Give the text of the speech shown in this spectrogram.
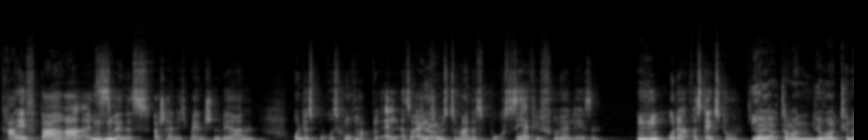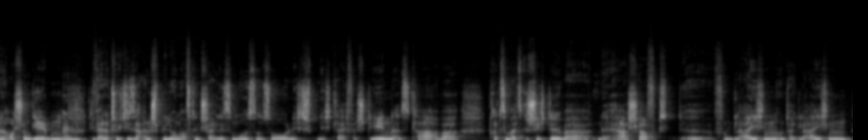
greifbarer, als Mhm. wenn es wahrscheinlich Menschen wären. Und das Buch ist hochaktuell. Also eigentlich Ja. müsste man das Buch sehr viel früher lesen. Mhm. Oder? Was denkst du? Ja, ja, kann man jüngeren Kindern auch schon geben. Mhm. Die werden natürlich diese Anspielung auf den Stalinismus und so nicht, nicht gleich verstehen, ist klar, aber trotzdem als Geschichte über eine Herrschaft äh, von Gleichen unter Gleichen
